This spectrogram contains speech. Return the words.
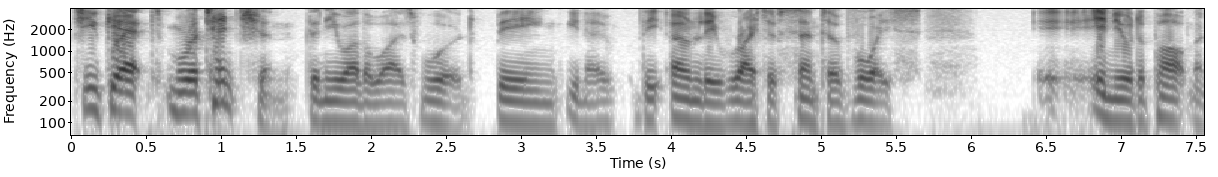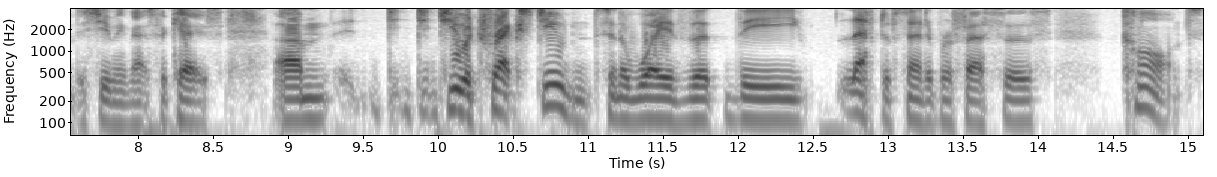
Do you get more attention than you otherwise would, being, you know, the only right of centre voice in your department, assuming that's the case. Um, do, do, you attract students in a way that the left of centre professors can't?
